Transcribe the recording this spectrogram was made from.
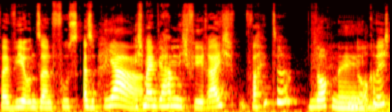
Weil wir unseren Fuß. Also, Ja. ich meine, wir haben nicht viel Reichweite, noch nicht. noch nicht,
